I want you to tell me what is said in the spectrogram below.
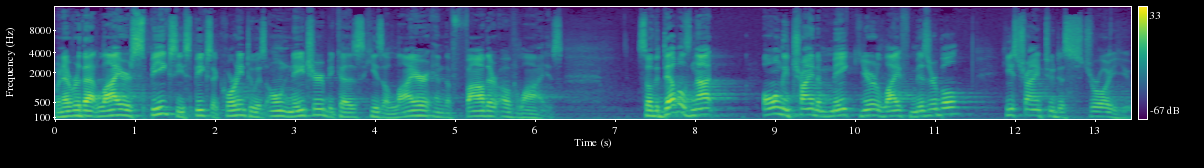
Whenever that liar speaks, he speaks according to his own nature because he's a liar and the father of lies. So the devil's not only trying to make your life miserable, he's trying to destroy you.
